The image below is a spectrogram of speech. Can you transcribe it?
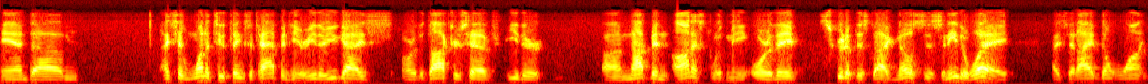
and um, I said one of two things have happened here. Either you guys or the doctors have either um, not been honest with me, or they screwed up this diagnosis. And either way, I said I don't want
